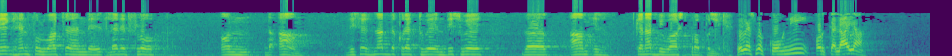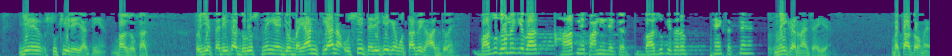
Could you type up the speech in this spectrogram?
take handful water and they let it flow on the arm this is ناٹ دا کریکٹ وے ان دس وے دا آم از کی ناٹ بی واش پراپرلی اس میں کونی اور کلایا یہ سکھی رہ جاتی ہیں بعض اوقات تو یہ طریقہ درست نہیں ہے جو بیان کیا نا اسی طریقے کے مطابق ہاتھ دھوئیں بازو دھونے کے بعد ہاتھ میں پانی لے کر بازو کی طرف پھینک سکتے ہیں نہیں کرنا چاہیے بتاتا ہوں میں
